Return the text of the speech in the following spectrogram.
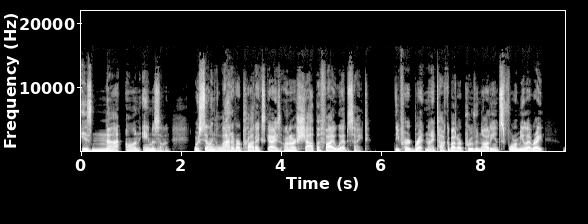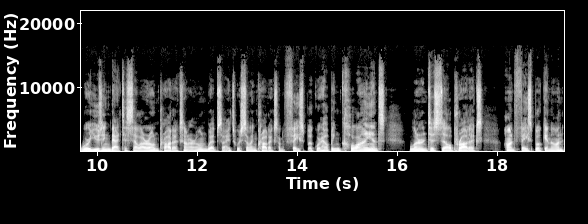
is not on Amazon. We're selling a lot of our products, guys, on our Shopify website. You've heard Brett and I talk about our proven audience formula, right? We're using that to sell our own products on our own websites. We're selling products on Facebook. We're helping clients learn to sell products on Facebook and on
